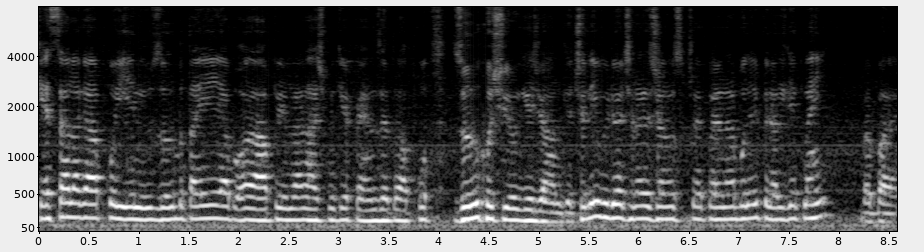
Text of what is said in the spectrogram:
कैसा लगा आपको ये न्यूज़? ज़रूर बताइए। आप और आप इमरान हाशमी के फैंस हैं तो आपको ज़रूर खुशी होगी जान के। चलिए, वीडियो अच्छा लगे चैनल सब्सक्राइब करना भूलिए। फ़िलहाल के इतना ही। बाय बाय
